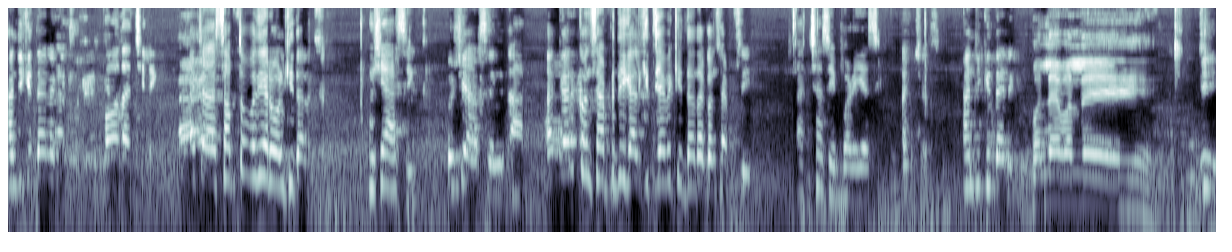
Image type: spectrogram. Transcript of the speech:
ਹਾਂਜੀ ਕਿੱਦਾਂ ਦੀ ਲੱਗੀ? ਬਹੁਤ ਅੱਛੀ ਲੱਗੀ। ਅੱਛਾ ਸਭ ਤੋਂ ਵਧੀਆ ਰੋਲ ਕਿਹਦਾ ਲੱਗਾ? ਹੁਸ਼ਿਆਰ ਸਿੰਘ। ਹੁਸ਼ਿਆਰ ਸਿੰਘ ਦਾ। ਅਗਰ ਕਨਸੈਪਟ ਦੀ ਗੱਲ ਕੀਤੀ ਜਾਵੇ ਕਿੱਦਾਂ ਦਾ ਕਨਸੈਪਟ ਸੀ? ਅੱਛਾ ਸੀ ਬੜੀਆ ਸੀ। ਅੱਛਾ ਹਾਂਜੀ ਕਿੱਦਾਂ ਲੱਗੀ? ਬੱਲੇ ਬੱਲੇ। ਜੀ।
